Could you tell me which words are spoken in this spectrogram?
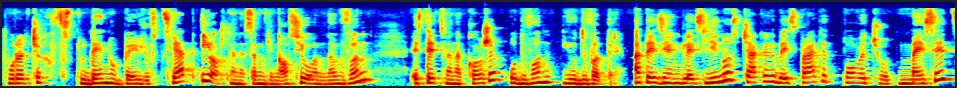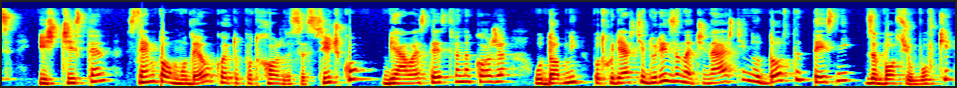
поръчах в студено бежов цвят и още не съм ги носила навън. Естествена кожа, отвън и отвътре. А тези Англес Линос чаках да изпратят повече от месец, изчистен, семпъл модел, който подхожда с всичко, бяла естествена кожа, удобни, подходящи дори за начинаещи, но доста тесни за боси обувки,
